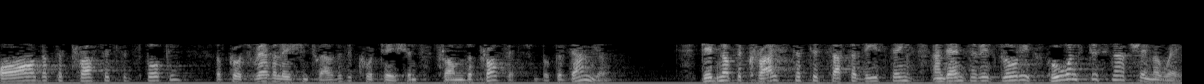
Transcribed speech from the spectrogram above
all that the prophets had spoken. Of course, Revelation 12 is a quotation from the prophets, the book of Daniel. Did not the Christ have to suffer these things and enter his glory? Who wants to snatch him away?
